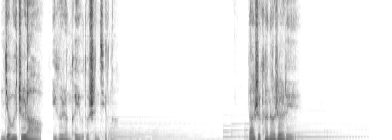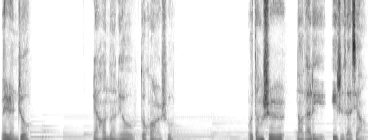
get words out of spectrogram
你就会知道一个人可以有多深情了。当时看到这里，没忍住，两行暖流夺眶而出。我当时脑袋里一直在想：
